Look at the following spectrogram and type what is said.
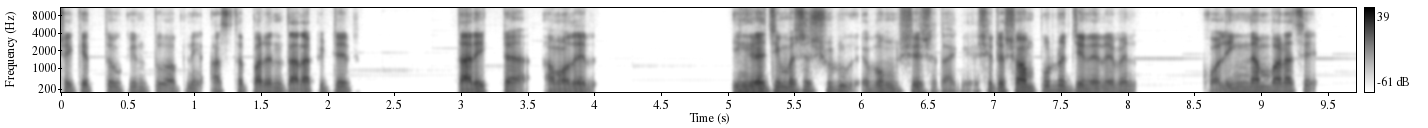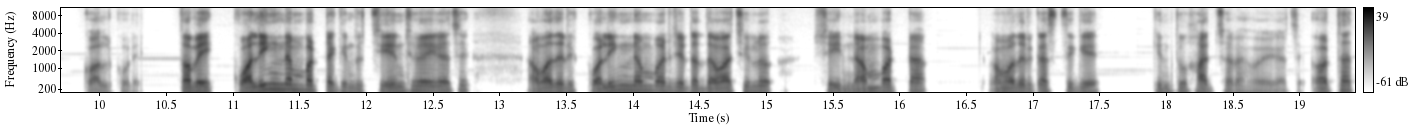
সেক্ষেত্রেও কিন্তু আপনি আসতে পারেন। তারাপীঠের তারিখটা আমাদের ইংরাজি মাসে শুরু এবং শেষে থাকে। সেটা সম্পূর্ণ জেনে নেবেন। কলিং নাম্বার আছে, কল করে। তবে কলিং নাম্বারটা কিন্তু চেঞ্জ হয়ে গেছে। আমাদের কলিং নাম্বার যেটা দেওয়া ছিল, সেই নাম্বারটা আমাদের কাছ থেকে কিন্তু হাতছাড়া হয়ে গেছে। অর্থাৎ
